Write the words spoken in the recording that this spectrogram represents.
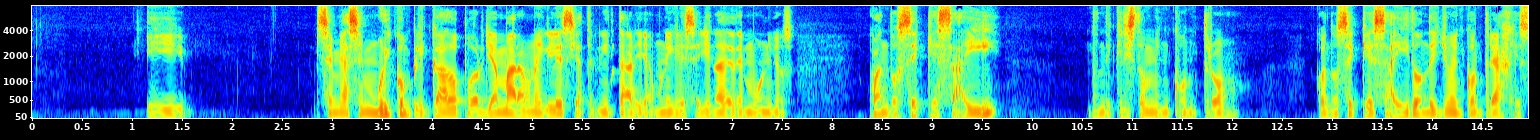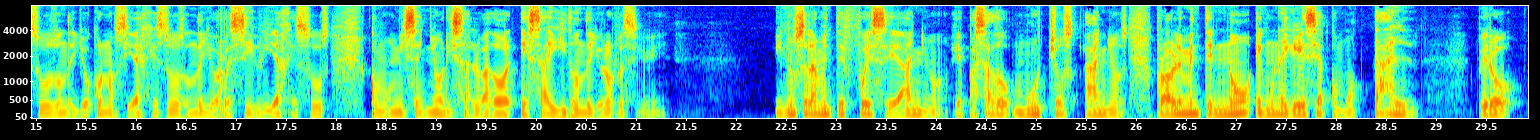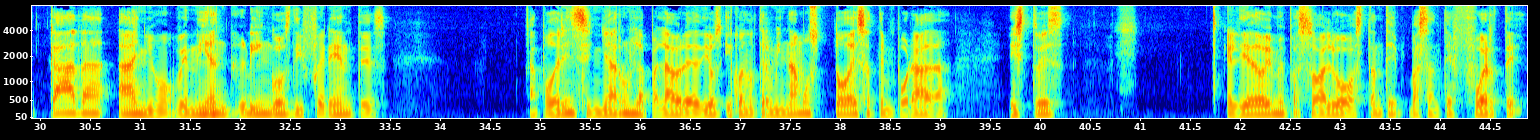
Y se me hace muy complicado poder llamar a una iglesia trinitaria, una iglesia llena de demonios, cuando sé que es ahí donde Cristo me encontró, cuando sé que es ahí donde yo encontré a Jesús, donde yo conocí a Jesús, donde yo recibí a Jesús como mi Señor y Salvador, es ahí donde yo lo recibí. Y no solamente fue ese año, he pasado muchos años, probablemente no en una iglesia como tal, pero cada año venían gringos diferentes a poder enseñarnos la palabra de Dios. Y cuando terminamos toda esa temporada, esto es, el día de hoy me pasó algo bastante, bastante fuerte.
